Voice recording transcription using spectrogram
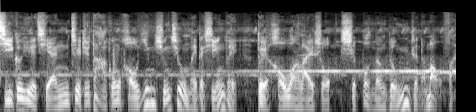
几个月前，这只大公猴英雄救美的行为，对猴王来说是不能容忍的冒犯。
